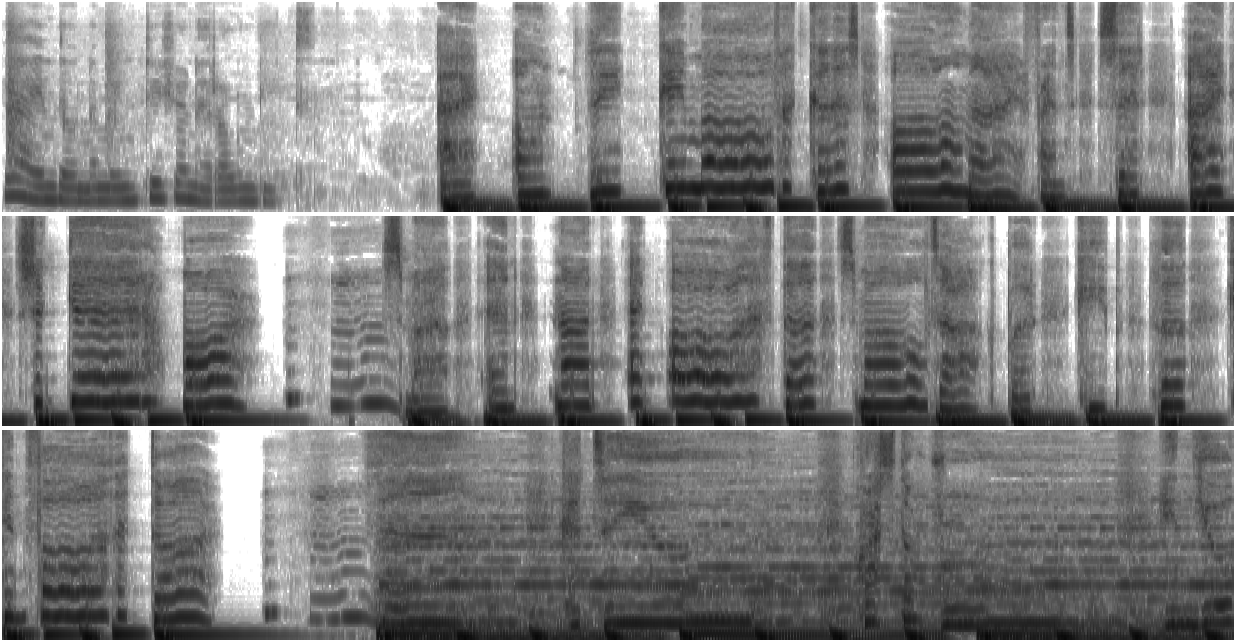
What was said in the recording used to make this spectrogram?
Yeah, and the ornamentation around it. Came over cause all my friends said I should get out more. Mm-hmm. Smile and nod at all of the small talk, but keep looking for the door. Mm-hmm. Then cut to you, cross the room in your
